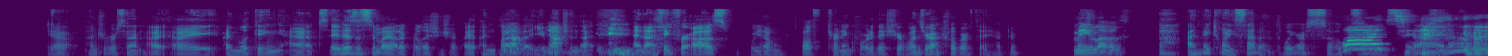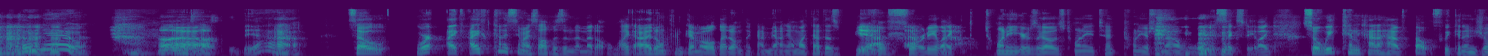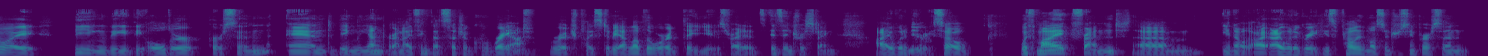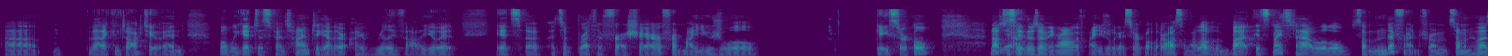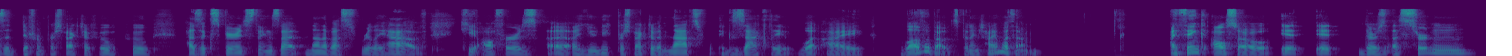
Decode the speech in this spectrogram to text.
Yeah, hundred percent. I, I I'm looking at it is a symbiotic relationship. I, am glad yeah, that you yeah. mentioned that, and I think for us, you know, both turning forty this year. When's your actual birthday, Hector? May eleventh. I'm May twenty seventh. We are so what? Close. Yeah, I know. Who knew? Oh, that's uh, awesome. Yeah. So we're I, I kind of see myself as in the middle. Like I don't think I'm old. I don't think I'm young. I'm like at this beautiful yeah, 40, like 20 years ago is 20, 10, 20 years from now, will be 60. Like so we can kind of have both. We can enjoy being the the older person and being the younger and i think that's such a great yeah. rich place to be. I love the word they use right? It's, it's interesting. I would agree. Yeah. so with my friend um you know I, I would agree. He's probably the most interesting person uh that i can talk to and when we get to spend time together i really value it. It's a it's a breath of fresh air from my usual gay circle not to yeah. say there's anything wrong with my usual guy circle; they're awesome. I love them, but it's nice to have a little something different from someone who has a different perspective, who who has experienced things that none of us really have. He offers a, a unique perspective, and that's exactly what I love about spending time with him. I think also it it there's a certain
